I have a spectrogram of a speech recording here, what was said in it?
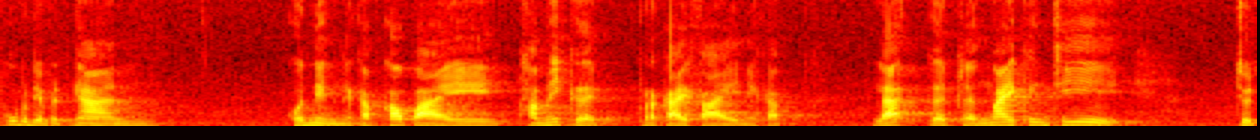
ผู้ปฏิบัติงานคนหนึ่งนะครับเข้าไปทำให้เกิดประกายไฟนะครับ และเกิดเพลิงไหม้ขึ้นที่จุด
